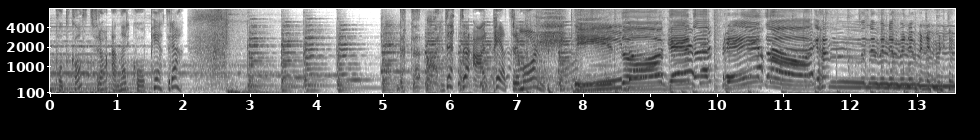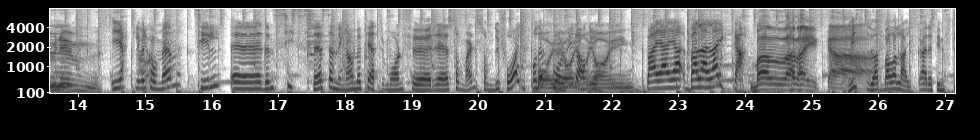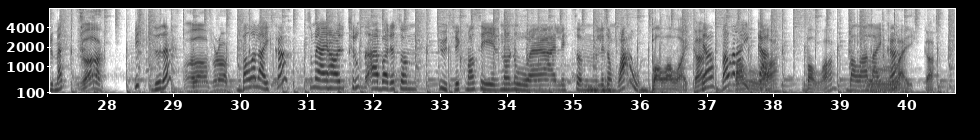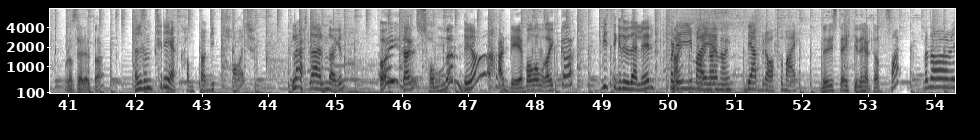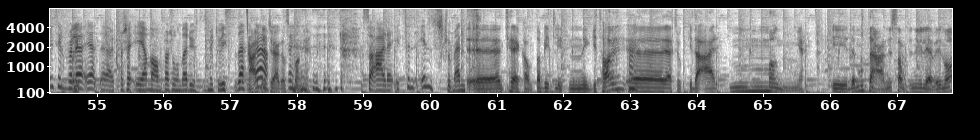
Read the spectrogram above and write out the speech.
En podkast fra NRK P3. Dette er Dette er P3 Morgen. I dag er det fredag! Hjertelig velkommen til eh, den siste sendinga med P3 Morgen før eh, sommeren som du får. Og den får du i radioen. Balalaika. Balalaika. Visste du at balalaika er et instrument? Hva? Visste du det? Hva da for noe? Balalaika, som jeg har trodd er bare et sånn uttrykk man sier når noe er litt sånn, liksom, wow. Balalaika? Ja, balalaika. Balla? Balalaika. Leika. Hvordan ser det ut, da? Det er litt sånn trekanta gitar. Lærte det her om dagen. Oi, det er en sånn en! Ja, Er det balalaika? Visste ikke du det heller? For Nei, det gir meg nei, nei, nei, Det er bra for meg. Det visste jeg ikke i det hele tatt. Nei, men da i tilfelle jeg, Det er kanskje en annen person der ute som ikke visste dette. Nei, det tror jeg er ganske mange. Så er det It's an instrument. Eh, En trekanta, bitte liten gitar. Eh, jeg tror ikke det er mange i det moderne samfunnet vi lever i nå,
